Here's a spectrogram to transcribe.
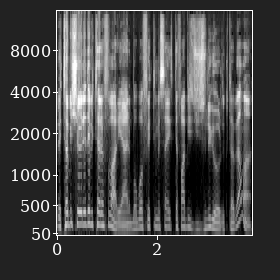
Ve tabii şöyle de bir tarafı var yani. Boba Fett'i mesela ilk defa biz yüzünü gördük tabii ama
